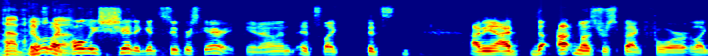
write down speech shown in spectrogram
That build it's like up. holy shit it gets super scary you know and it's like it's i mean i the utmost respect for like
